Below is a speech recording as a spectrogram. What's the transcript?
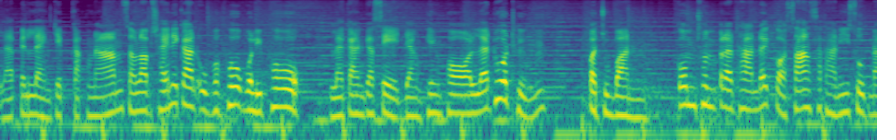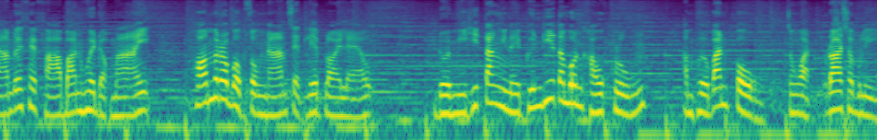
และเป็นแหล่งเก็บกักน้ำสำหรับใช้ในการอุปโภคบริโภค และการเกษตรอย่างเพียงพอและทั่วถึง ปัจจุบันกรมชลประทานได้ก่อสร้างสถานีสูบน้ำด้วยไฟฟ้าบ้านห้วยดอกไม้ พร้อมระบบส่งน้ำเสร็จเรียบร้อยแล้ว โดยมีที่ตั้งอยู่ในพื้นที่ตำบลเขาขลุงอำเภอบ้านโป่ง จังหวัดราชบุรี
